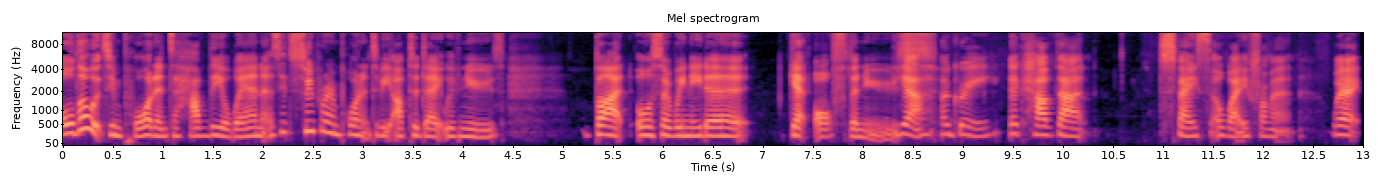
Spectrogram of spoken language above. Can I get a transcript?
although it's important to have the awareness, it's super important to be up to date with news. But also we need to get off the news. Yeah, agree. Like have that space away from it. Where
